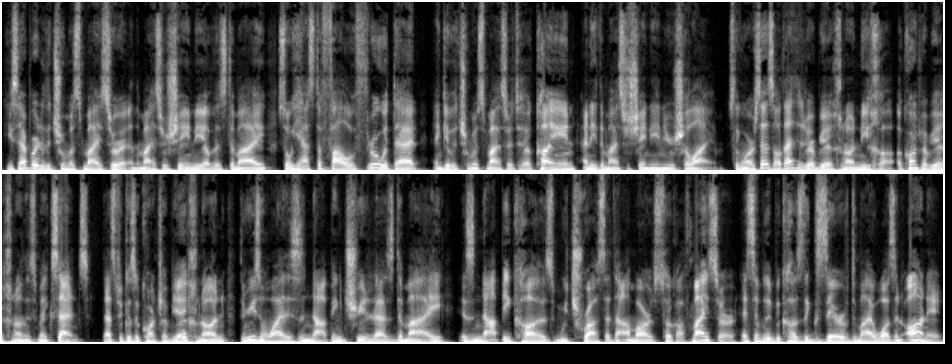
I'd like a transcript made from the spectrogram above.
he separated the Trumas Meiser and the Meiser Sheni of this Demai, so he has to follow through with that and give the Trumas Meiser to a Kain and eat the Meiser Sheni in Yerushalayim. So the Gemara says, "Oh, that is Rabbi Yechanan Nicha." According to Rabbi Yechanan, this makes sense. That's because according to Rabbi Yechanan, the reason why this is not being treated as Demai is not because we trust that the Amars took off Meiser. It's simply because the Xer of Demai wasn't on it.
